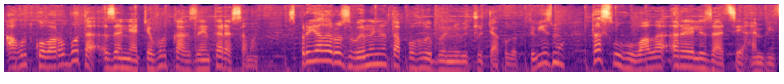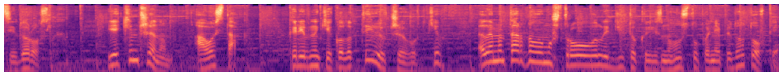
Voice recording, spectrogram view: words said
А гурткова робота, заняття в гуртках за інтересами, сприяла розвиненню та поглибленню відчуття колективізму та слугувала реалізації амбіцій дорослих. Яким чином? А ось так. Керівники колективів чи гуртків елементарно вимуштровували діток різного ступеня підготовки,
